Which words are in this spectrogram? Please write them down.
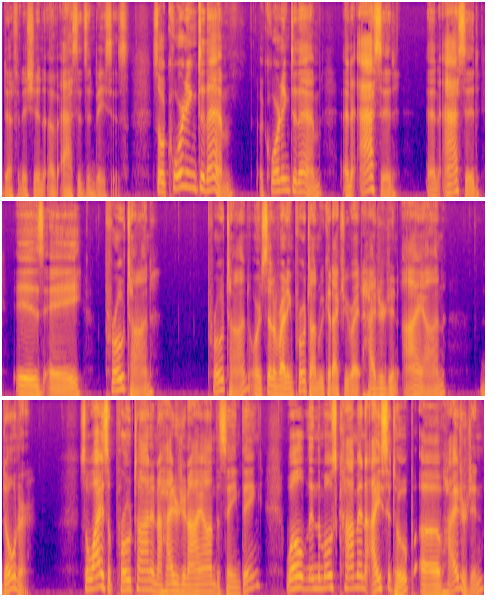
Definition of acids and bases. So according to them, according to them, an acid, an acid is a proton proton, or instead of writing proton, we could actually write hydrogen ion donor. So why is a proton and a hydrogen ion the same thing? Well, in the most common isotope of hydrogen,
